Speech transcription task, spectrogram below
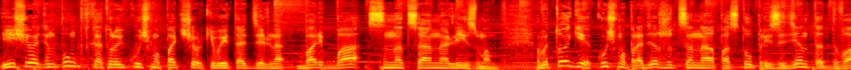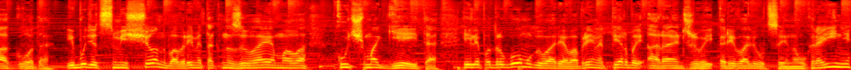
И еще один пункт, который Кучма подчеркивает отдельно – борьба с национализмом. В итоге Кучма продержится на посту президента два года и будет смещен во время так называемого Кучма-гейта, или, по-другому говоря, во время первой оранжевой революции на Украине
